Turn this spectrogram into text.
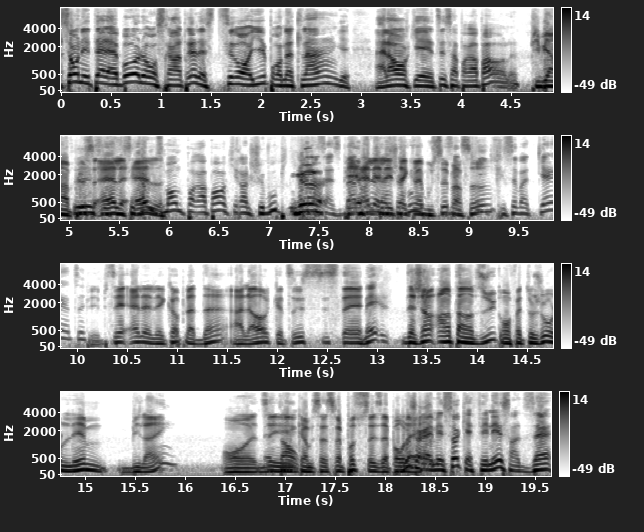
Si on était là-bas, là, on serait en train de se tirailler pour notre langue, alors que, tu sais, ça par rapport. Là. Puis bien en plus, elle, c'est elle. comme du monde par rapport qui rentre chez vous, puis ça se bat. elle, elle est éclaboussée par ça. Crissez votre camp, tu sais? Puis, elle, elle est cop là-dedans, alors que, tu sais, si c'était déjà entendu qu'on fait toujours l'hymne bilingue, on, comme ça serait pas sur ses épaules. Moi, j'aurais aimé ça qu'elle finisse en disant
